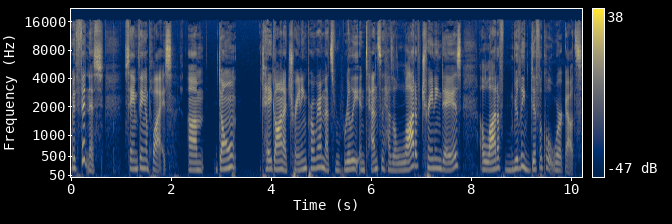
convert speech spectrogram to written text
With fitness, same thing applies. Um, don't take on a training program that's really intense and has a lot of training days, a lot of really difficult workouts.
